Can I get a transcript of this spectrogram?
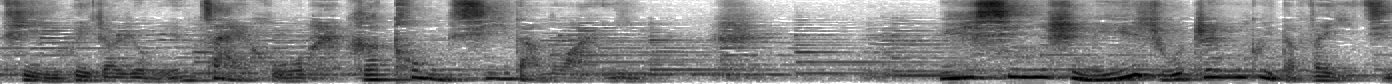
体会着有人在乎和痛惜的暖意，于心是弥足珍贵的慰藉。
